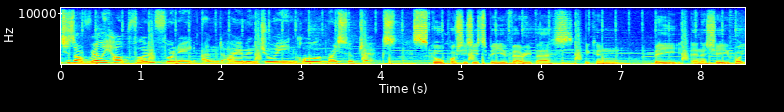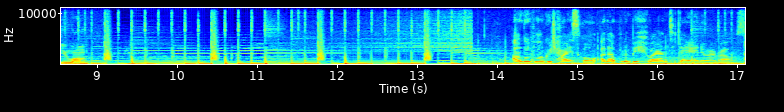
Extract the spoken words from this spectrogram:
Teachers are really helpful and funny, and I am enjoying all of my subjects. School pushes you to be your very best. You can be and achieve what you want. I love Longridge High School, and I wouldn't be who I am today anywhere else.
